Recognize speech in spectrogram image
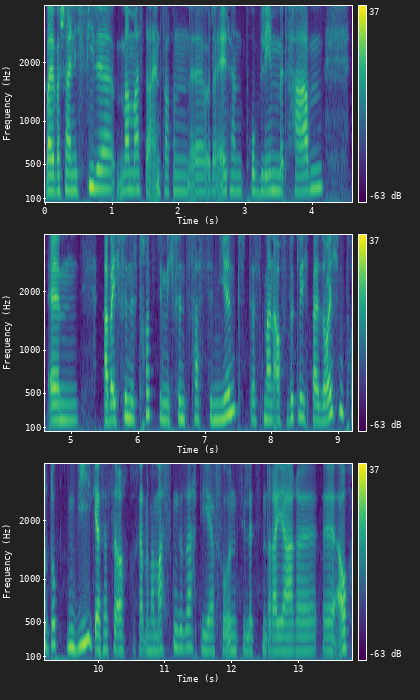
weil wahrscheinlich viele Mamas da einfach ein äh, oder Eltern ein Problem mit haben. Ähm, aber ich finde es trotzdem, ich finde es faszinierend, dass man auch wirklich bei solchen Produkten wie, jetzt hast du auch gerade nochmal Masken gesagt, die ja für uns die letzten drei Jahre äh, auch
